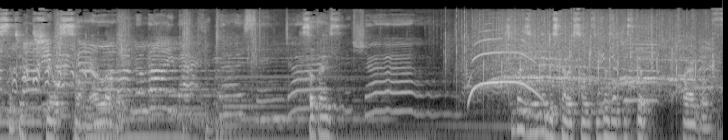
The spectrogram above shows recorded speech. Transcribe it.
Such a chill song, I love it. Sometimes-. Sometimes you need this kind of songs, sometimes you just get tired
